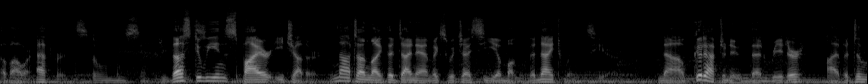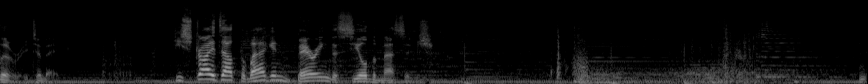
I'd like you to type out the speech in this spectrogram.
of our efforts. Thus do we inspire each other, not unlike the dynamics which I see among the Nightwings here. Now, good afternoon then, reader. I've a delivery to make. He strides out the wagon bearing the sealed message. And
